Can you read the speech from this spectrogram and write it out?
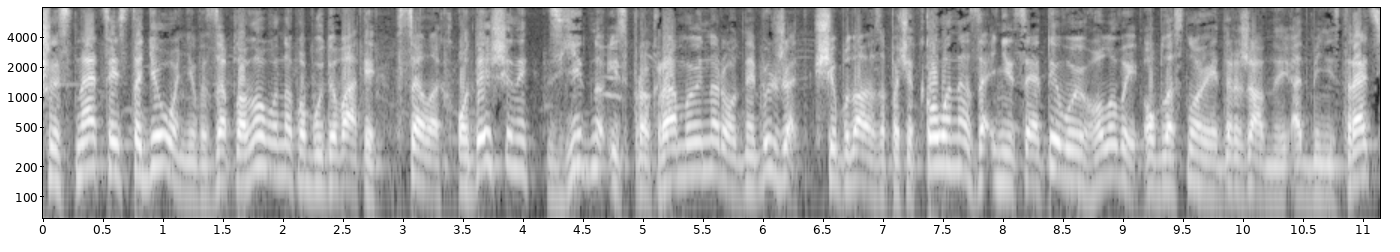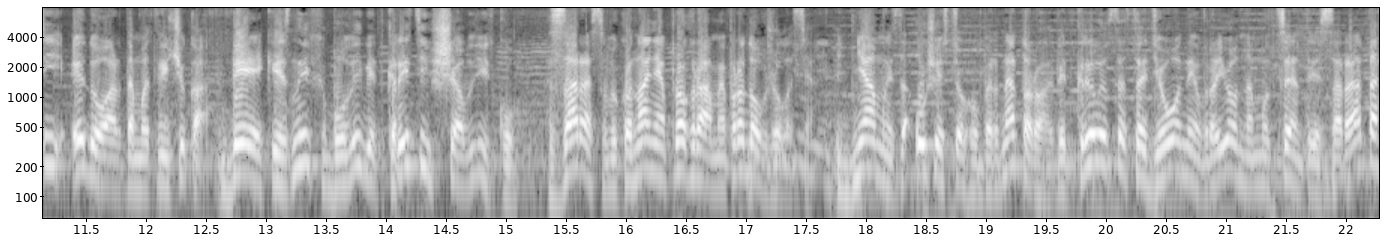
16 стадіонів заплановано побудувати в селах Одещини згідно із програмою Народний бюджет, що була започаткована за ініціативою голови обласної державної адміністрації Едуарда Матвійчука. Деякі з них були відкриті ще влітку. Зараз виконання програми продовжилося. Днями за участю губернатора відкрилися стадіони в районному центрі Сарата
